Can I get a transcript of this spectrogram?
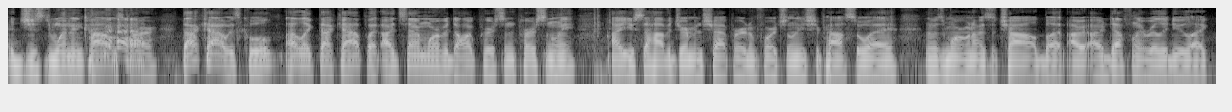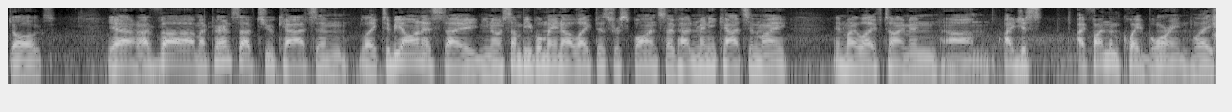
it just went in Kyle's car. That cat was cool. I like that cat, but I'd say I'm more of a dog person personally. I used to have a German Shepherd. Unfortunately, she passed away. And it was more when I was a child, but I, I definitely really do like dogs. Yeah, I've uh, my parents have two cats, and like to be honest, I you know some people may not like this response. I've had many cats in my in my lifetime, and um, I just I find them quite boring. Like,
